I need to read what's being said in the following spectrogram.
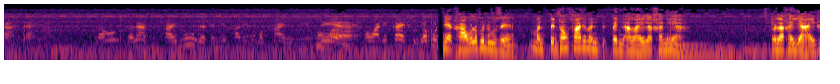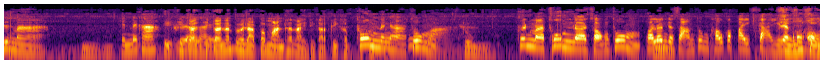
ค่ะได้ค่ะแล้วตอนแรกไกลนู่นเลยแต่นี้คราวนี้ก็มาใกล้ตรงนี้เมื่อเนี่วายนเมื่อวานนี้ใกล้สุดแล้วคุณเนี่ยเขาแล้วคุณดูสิมันเป็นท้องฟ้าที่มันเป็นอะไรแล้วคะเนี่ย เวลาขยายขึ้นมาอืมเห็นไหมคะอีคือตอนอะไรอีตอนนั้นเป็นเวลาประมาณเท่าไหร่ที่ครับที่ครับทุ่มหนึ่งค่ะทุ่มกว่าทุ่ม ขึ้นมาทุ่มเนอะสองทุ่มพอเริ่มจะสามทุ่มเขาก็ไปไกลแล้วสูงเขาอสูอกง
